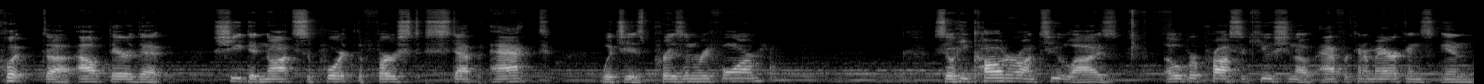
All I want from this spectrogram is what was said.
put uh, out there that she did not support the First Step Act, which is prison reform. So he called her on two lies over prosecution of African Americans in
